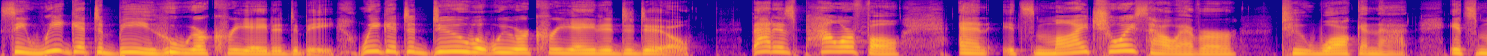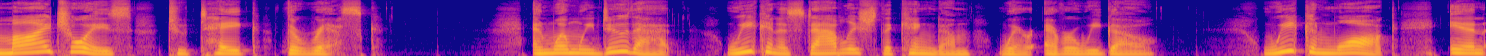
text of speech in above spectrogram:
See, we get to be who we're created to be. We get to do what we were created to do. That is powerful. And it's my choice, however, to walk in that. It's my choice to take the risk. And when we do that, we can establish the kingdom wherever we go. We can walk in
